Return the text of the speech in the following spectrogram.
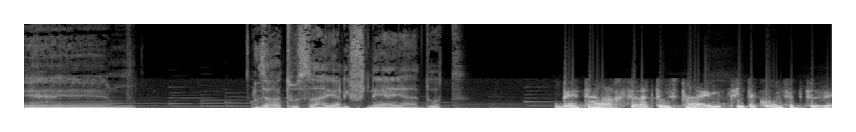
אה, זרטוסטרה היה לפני היהדות? בטח, זרטוסטרה המציא את הקונספט הזה.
